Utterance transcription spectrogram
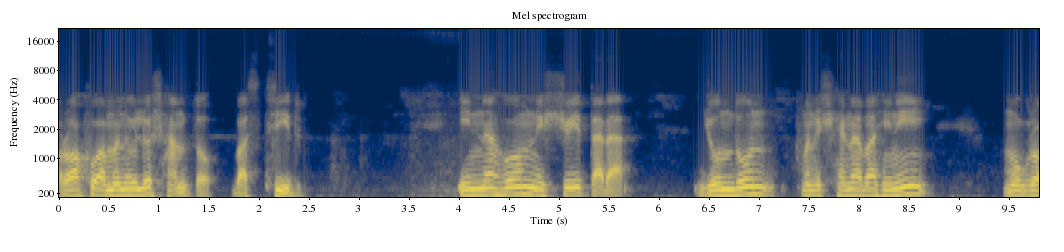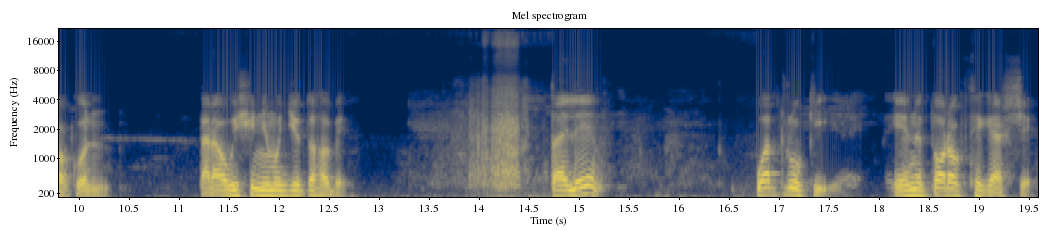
রহুয়া মানে হইল শান্ত বা স্থির। ইন্নাহম নিশ্চয়ই তারা। জন্দুন মানে সেনাবাহিনী, মুগ্রকন। তারা অবশ্যই নিমজ্জিত হবে। তাইলে ওয়াত্রুকি, এখানে তরক থেকে আসছে।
